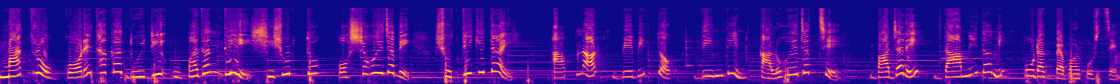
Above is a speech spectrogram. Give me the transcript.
মাত্র গড়ে থাকা দুইটি উপাদান দিয়ে শিশুর ত্বক পশা হয়ে যাবে। সত্যি কি তাই? আপনার বেবির ত্বক দিন দিন কালো হয়ে যাচ্ছে। বাজারে দামি দামি প্রোডাক্ট ব্যবহার করছেন।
